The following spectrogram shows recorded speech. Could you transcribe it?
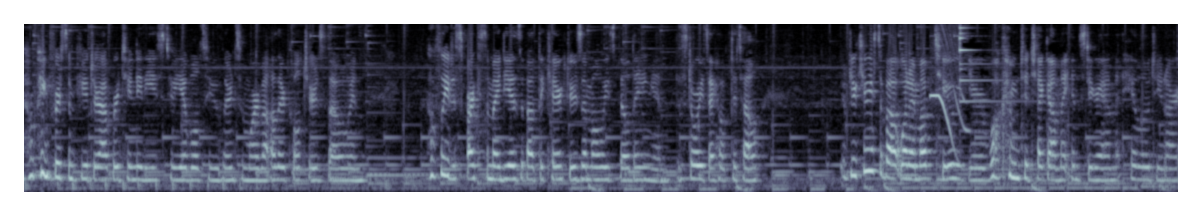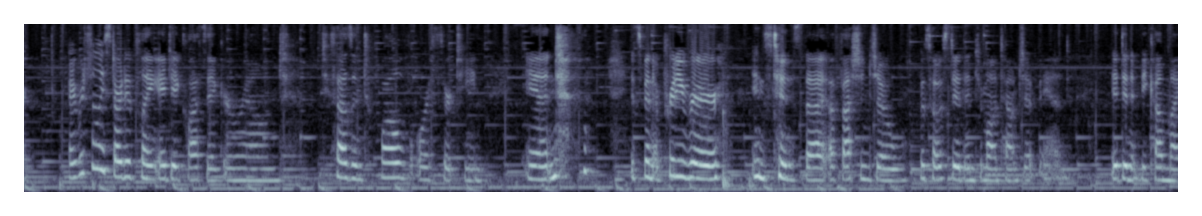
hoping for some future opportunities to be able to learn some more about other cultures, though, and hopefully to spark some ideas about the characters I'm always building and the stories I hope to tell. If you're curious about what I'm up to, you're welcome to check out my Instagram at HaloJuneArt. I originally started playing AJ Classic around 2012 or 13, and it's been a pretty rare instance that a fashion show was hosted in Jamaa Township and it didn't become my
